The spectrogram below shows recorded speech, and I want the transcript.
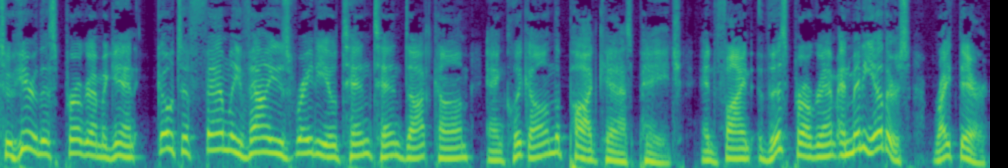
To hear this program again, go to FamilyValuesRadio1010.com and click on the podcast page and find this program and many others right there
